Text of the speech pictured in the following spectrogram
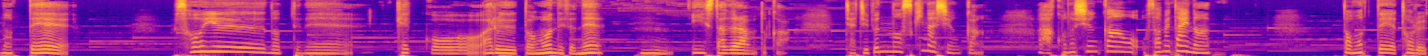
のって、そういうのってね、結構あると思うんですよね。うん。インスタグラムとか。じゃあ自分の好きな瞬間。あ、この瞬間を収めたいな。と思って撮る。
